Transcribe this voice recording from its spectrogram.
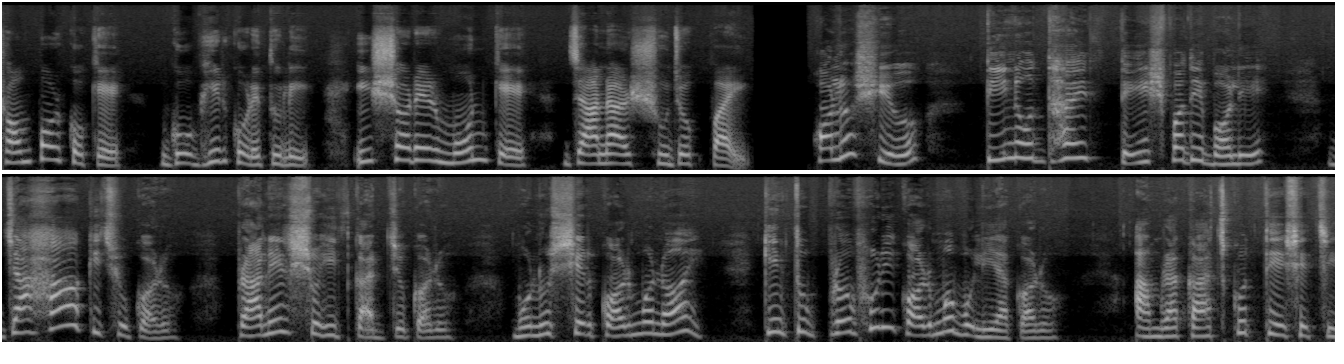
সম্পর্ককে গভীর করে তুলি, ঈশ্বরের মনকে জানার সুযোগ পাই। কলসীয় তিন অধ্যায় তেইশ পদে বলে, যাহা কিছু করো, প্রাণের সহিত কার্য করো। মনুষ্যের কর্ম নয়, কিন্তু প্রভুরই কর্ম বলিয়া করো। আমরা কাজ করতে এসেছি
